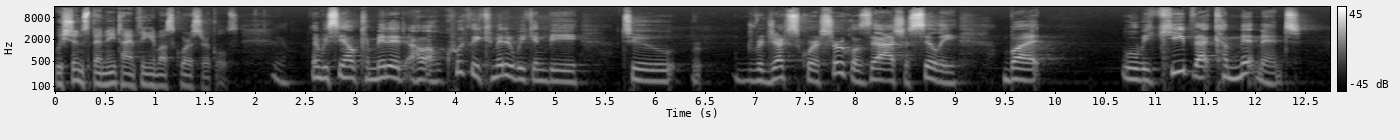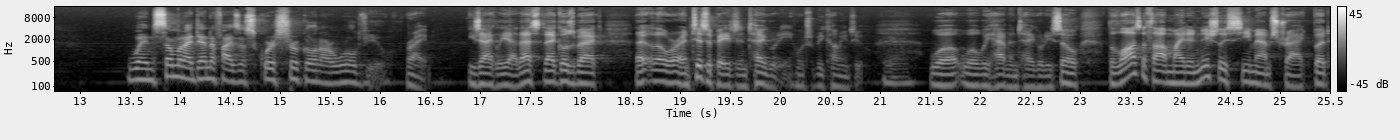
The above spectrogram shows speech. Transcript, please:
we shouldn't spend any time thinking about square circles. Yeah. And we see how committed, how, how quickly committed we can be to re- reject square circles. That's just silly. But will we keep that commitment when someone identifies a square circle in our worldview? Right. Exactly. Yeah. That's that goes back that or anticipates integrity, which we'll be coming to. Yeah. Will will we have integrity? So the laws of thought might initially seem abstract, but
